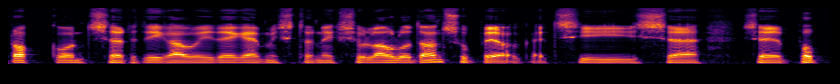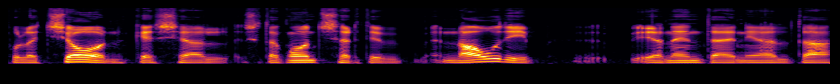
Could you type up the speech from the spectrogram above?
rokk-kontserdiga või tegemist on, eks ju, laulu-tantsupeoga, et siis äh, see populatsioon, kes seal seda kontserti naudib ja nende nii-öelda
